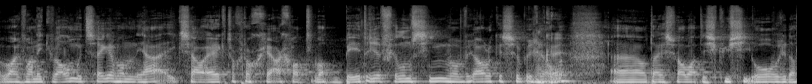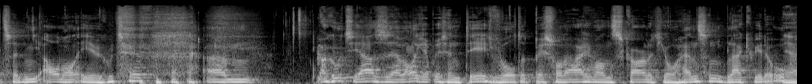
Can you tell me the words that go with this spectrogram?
waarvan ik wel moet zeggen van ja, ik zou eigenlijk toch nog graag wat, wat betere films zien van vrouwelijke superhelden. Eh, want daar is wel wat discussie over dat ze niet allemaal even goed zijn. Ehm, maar goed, ja, ze zijn wel gerepresenteerd. Bijvoorbeeld het personage van Scarlett Johansson, Black Widow, Ja.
